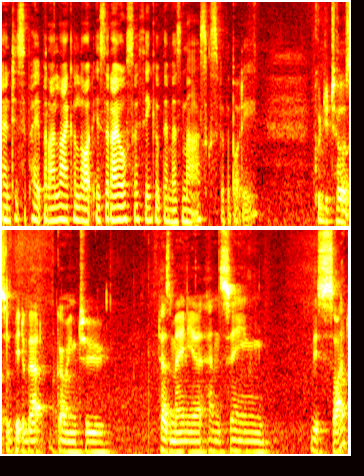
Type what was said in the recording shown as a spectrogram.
anticipate, but I like a lot, is that I also think of them as masks for the body. Could you tell us a bit about going to Tasmania and seeing this site?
